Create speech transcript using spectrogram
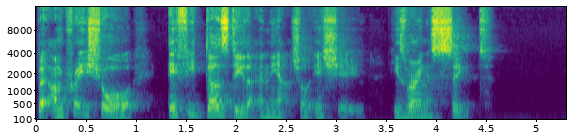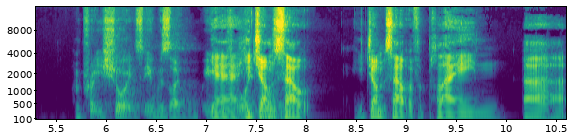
but I'm pretty sure if he does do that in the actual issue, he's wearing a suit. I'm pretty sure it's, it was like it yeah. Was, he jumps out. He jumps out of a plane uh,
